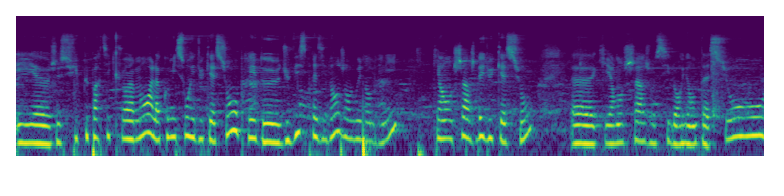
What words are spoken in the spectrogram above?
Et je suis plus particulièrement à la commission éducation auprès du vice-président Jean-Louis Lambrini, qui est en charge l'éducation, qui est en charge aussi l'orientation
